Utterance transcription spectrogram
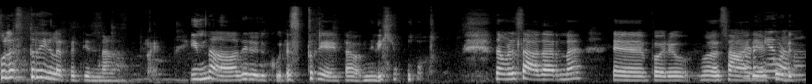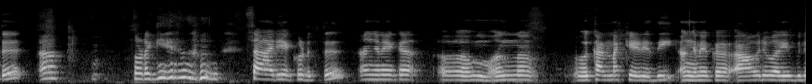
കുലസ്ത്രീകളെ പറ്റി എന്താണ് അഭിപ്രായം? ഇന്ന് ആദ്യം ഒരു കുലസ്ത്രീ ആയിട്ടാ വന്നിരിക്കുന്നത്. നമ്മൾ സാധാരണ ഇപ്പൊ ഒരു സാരിയെ സാരിയൊക്കെ കൊടുത്ത് ആ തുടങ്ങിയിരുന്നു. സാരിയൊക്കെ കൊടുത്ത് അങ്ങനെയൊക്കെ ഒന്ന് കണ്ണൊക്കെ എഴുതി അങ്ങനെയൊക്കെ ആ ഒരു വൈബിൽ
